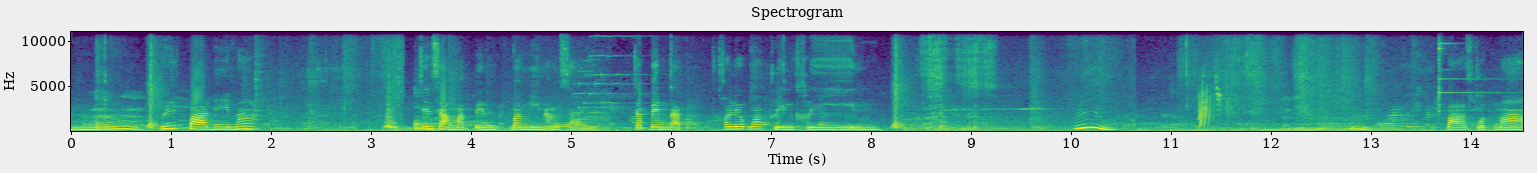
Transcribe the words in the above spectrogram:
อืมปลาดีมากจินสั่งมาเป็นบะหมี่น้ำใส จะเป็นแบบเขาเรียกว่าคลีนคลีน อืมอืมปลาสดมาก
